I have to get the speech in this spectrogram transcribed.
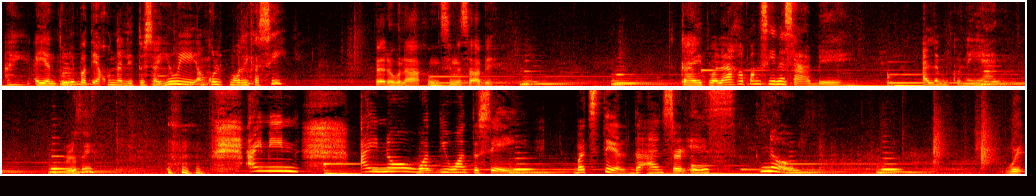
Ay, ayan tuloy, pati ako nalito sa iyo eh. Ang kulit mo rin kasi. Pero wala akong sinasabi. Kahit wala ka pang sinasabi, alam ko na yan. Really? I mean, I know what you want to say. But still, the answer is no. Wait,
